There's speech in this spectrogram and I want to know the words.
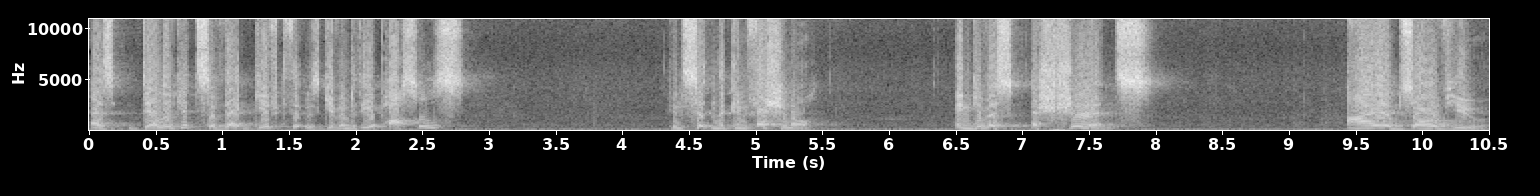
as delegates of that gift that was given to the apostles can sit in the confessional and give us assurance. I absolve you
